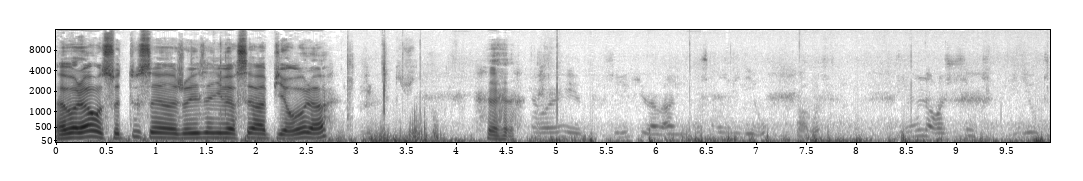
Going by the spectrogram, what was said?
Ah voilà, on souhaite tous un joyeux anniversaire à Pierrot là. C'est lui qui va avoir une grosse grosse vidéo. Nous, on aura juste une petite vidéo qui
